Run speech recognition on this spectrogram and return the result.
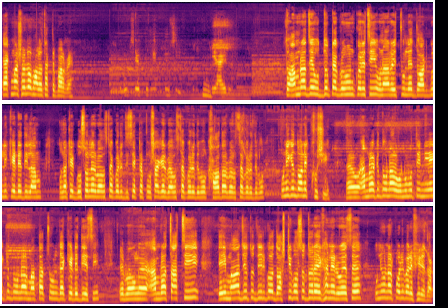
এক মাস হলেও ভালো থাকতে পারবে। তো আমরা যে উদ্যোগটা গ্রহণ করেছি, ওনার ওই চুলের জটগুলি কেটে দিলাম। ওনাকে গোসলের ব্যবস্থা করে দিছি, একটা পোশাকের ব্যবস্থা করে দেবো খাওয়া দাওয়ার ব্যবস্থা করে দেবো। উনি কিন্তু অনেক খুশি। আমরা কিন্তু ওনার অনুমতি নিয়েই কিন্তু ওনার মাথার চুলটা কেটে দিয়েছি এবং আমরা চাচ্ছি এই মা যেহেতু দীর্ঘ দশটি বছর ধরে এখানে রয়েছে, উনি ওনার পরিবারে ফিরে যাক।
